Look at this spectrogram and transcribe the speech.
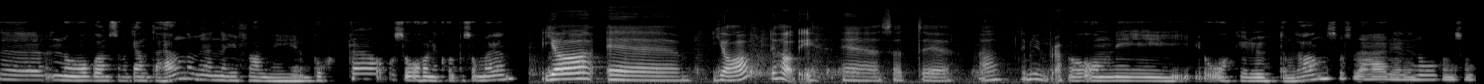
eh, någon som kan ta hand om henne ifall ni är borta och så? Har ni koll på sommaren? Ja, eh, ja det har vi. Eh, så att, eh, ja, det blir bra. Och om ni åker utomlands och så där, är det någon som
